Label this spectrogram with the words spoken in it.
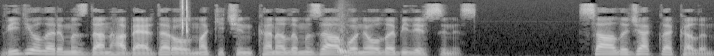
Videolarımızdan haberdar olmak için kanalımıza abone olabilirsiniz. Sağlıcakla kalın.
